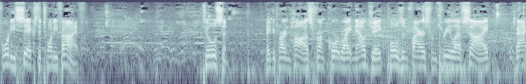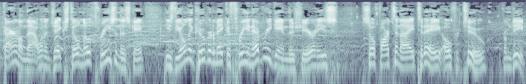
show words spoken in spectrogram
46 to 25. Toolson. Beg your pardon, Haws, front court right now. Jake pulls and fires from three left side. Back iron on that one, and Jake still no threes in this game. He's the only Cougar to make a three in every game this year, and he's so far tonight, today, 0 for 2 from deep.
